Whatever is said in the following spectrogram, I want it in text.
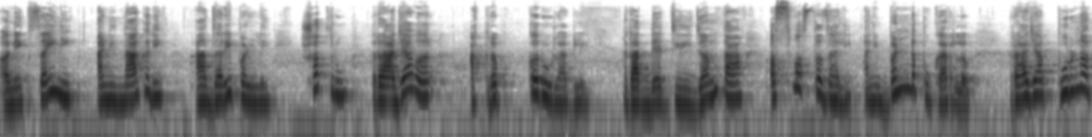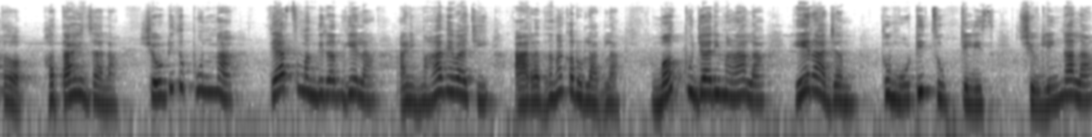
अनेक सैनिक आणि नागरिक आजारी पडले. शत्रू राजावर आक्रम करू लागले. राज्यातील जनता अस्वस्थ झाली आणि बंड पुकारलं. राजा पूर्णतः हताश झाला. शेवटी तो पुन्हा त्याच मंदिरात गेला आणि महादेवाची आराधना करू लागला. मग पुजारी म्हणाला हे राजन तू मोठी चूक केलीस. शिवलिंगाला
